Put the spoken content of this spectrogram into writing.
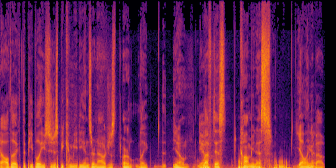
all the the people that used to just be comedians are now just are like you know Yeah. leftist communists yelling Yeah. about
